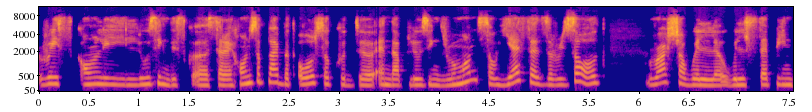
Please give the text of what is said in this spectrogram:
risk only losing this uh, Cerrejón supply, but also could uh, end up losing Drummond. So yes, as a result, Russia will uh, will step in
